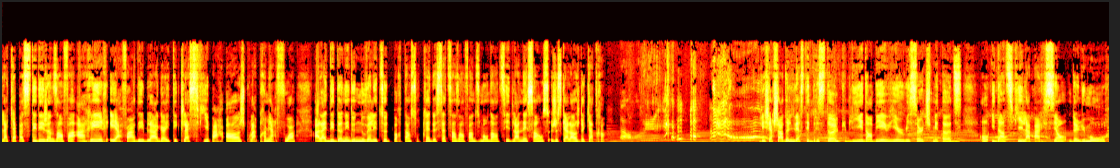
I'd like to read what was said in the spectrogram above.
La capacité des jeunes enfants à rire et à faire des blagues a été classifiée par âge pour la première fois à l'aide des données d'une nouvelle étude portant sur près de 700 enfants du monde entier de la naissance jusqu'à l'âge de 4 ans. Les chercheurs de l'Université de Bristol, publiés dans Behavior Research Methods, ont identifié l'apparition de l'humour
